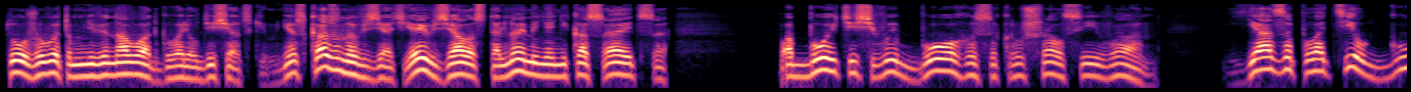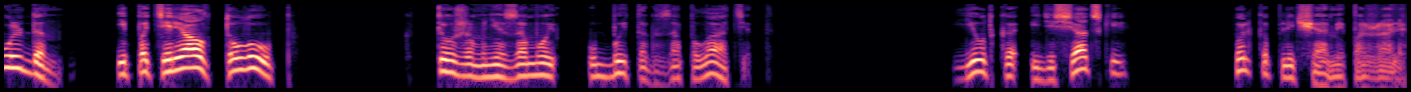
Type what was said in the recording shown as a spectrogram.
тоже в этом не виноват, — говорил Десяцкий. — Мне сказано взять, я и взял, остальное меня не касается. — Побойтесь вы Бога, — сокрушался Иван. — Я заплатил гульден и потерял тулуп. Кто же мне за мой убыток заплатит? Ютка и Десяцкий только плечами пожали.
